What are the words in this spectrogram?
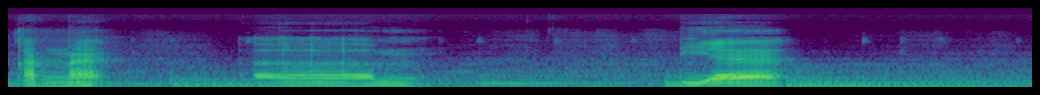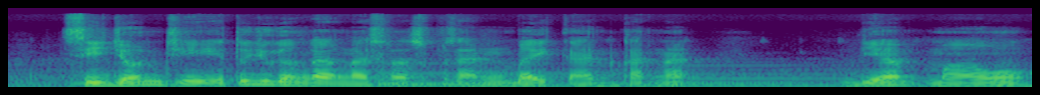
Karena um, dia si John G itu juga nggak nggak 100% baik kan karena dia mau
